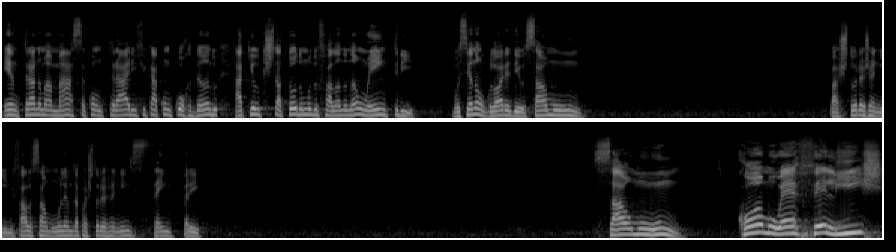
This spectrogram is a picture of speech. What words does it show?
entrar numa massa contrária e ficar concordando aquilo que está todo mundo falando. Não entre. Você não, glória a Deus. Salmo 1. Pastora Janine, fala Salmo 1, lembro da pastora Janine sempre. Salmo 1. Como é feliz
